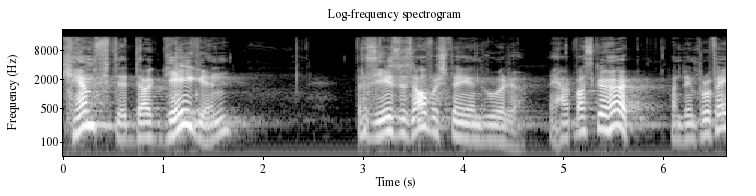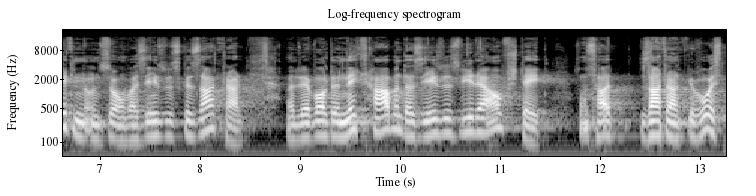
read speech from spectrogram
kämpfte dagegen, dass Jesus auferstehen würde. Er hat was gehört von den Propheten und so, was Jesus gesagt hat. Und er wollte nicht haben, dass Jesus wieder aufsteht. Sonst hat Satan gewusst,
